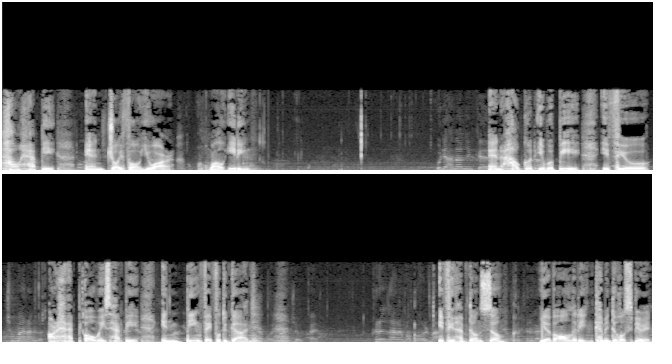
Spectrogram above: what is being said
How happy and joyful you are while eating. And how good it would be if you are happy, always happy in being faithful to God. If you have done so, you have already come into Holy Spirit.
